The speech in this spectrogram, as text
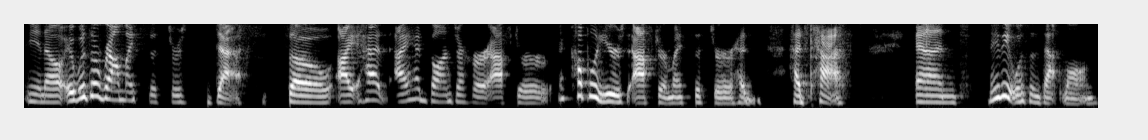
you know it was around my sister's death. So i had i had gone to her after a couple years after my sister had had passed. And maybe it wasn't that long.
